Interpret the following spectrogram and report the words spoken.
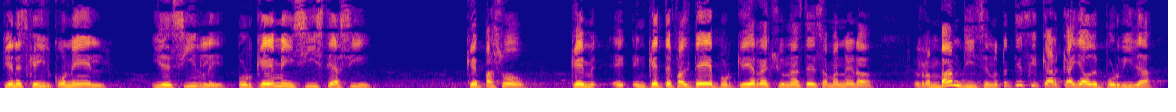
tienes que ir con él y decirle, ¿por qué me hiciste así? ¿Qué pasó? ¿Qué, ¿En qué te falté? ¿Por qué reaccionaste de esa manera? El Rambam dice, no te tienes que quedar callado de por vida.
